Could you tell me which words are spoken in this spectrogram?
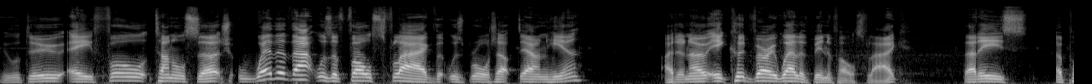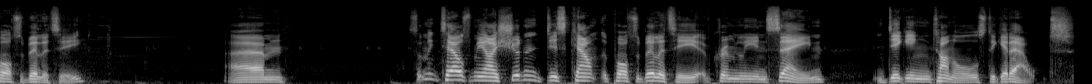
We will do a full tunnel search. Whether that was a false flag that was brought up down here, I don't know. It could very well have been a false flag. That is a possibility. Um, Something tells me I shouldn't discount the possibility of criminally insane digging tunnels to get out.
